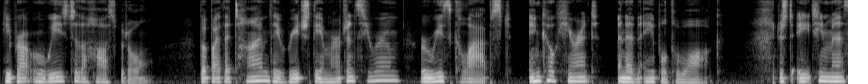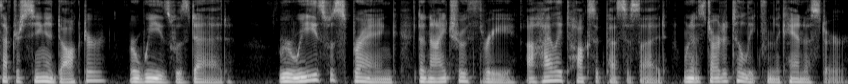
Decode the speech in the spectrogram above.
he brought Ruiz to the hospital. But by the time they reached the emergency room, Ruiz collapsed, incoherent and unable to walk. Just 18 minutes after seeing a doctor, Ruiz was dead. Ruiz was spraying Dinitro 3, a highly toxic pesticide, when it started to leak from the canister.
